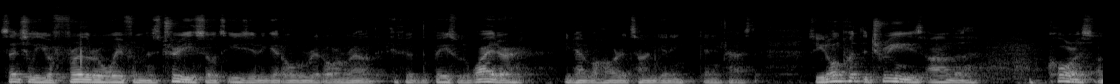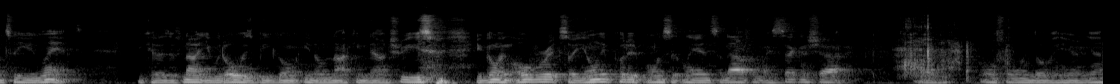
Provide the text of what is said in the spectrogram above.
essentially you're further away from this tree, so it's easier to get over it or around it. If the base was wider, you'd have a harder time getting, getting past it. So you don't put the trees on the course until you land because if not, you would always be going, you know, knocking down trees. You're going over it, so you only put it once it lands. So now for my second shot, roll for wind over here again.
